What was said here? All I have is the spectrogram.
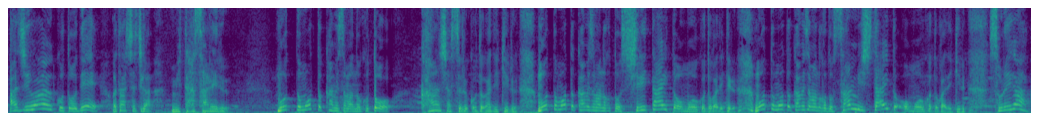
味わうことで私たちが満たされる。もっともっと神様のことを感謝することができる。もっともっと神様のことを知りたいと思うことができる。もっともっと神様のことを賛美したいと思うことができる。それが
